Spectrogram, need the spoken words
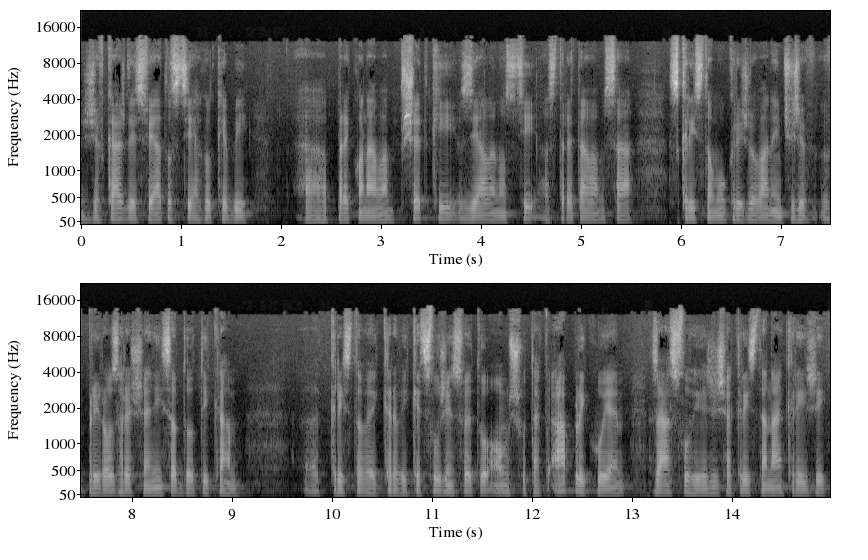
Že v každej sviatosti ako keby prekonávam všetky vzdialenosti a stretávam sa s Kristom ukrižovaným, čiže pri rozhrešení sa dotýkam Kristovej krvi. Keď slúžim svetú omšu, tak aplikujem zásluhy Ježiša Krista na kríži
